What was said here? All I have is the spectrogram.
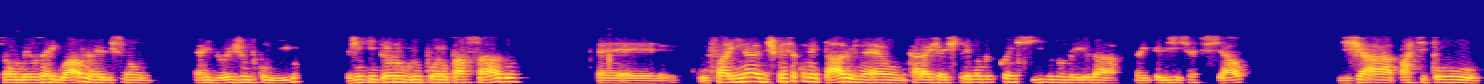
são meus R igual, né, eles são R2 junto comigo. A gente entrou no grupo ano passado. É, o Farina dispensa comentários, né, é um cara já extremamente conhecido no meio da, da inteligência artificial. Já participou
